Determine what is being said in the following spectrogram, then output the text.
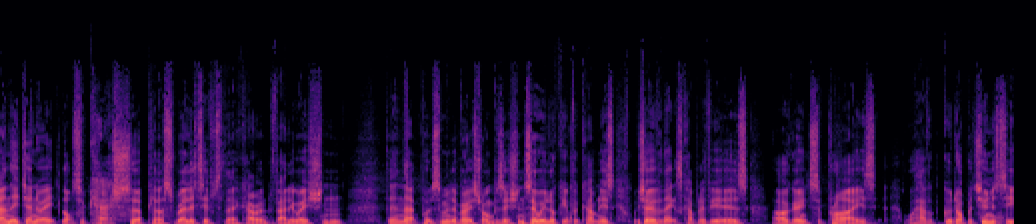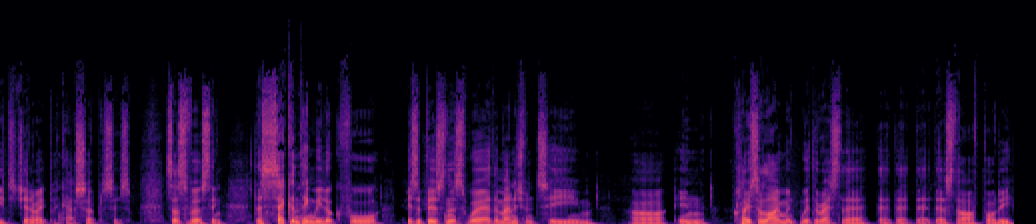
and they generate lots of cash surplus relative to their current valuation, then that puts them in a very strong position. So we're looking for companies which over the next couple of years are going to surprise or have a good opportunity to generate cash surpluses. So that's the first thing. The second thing we look for is a business where the management team are in close alignment with the rest of their, their, their, their staff body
